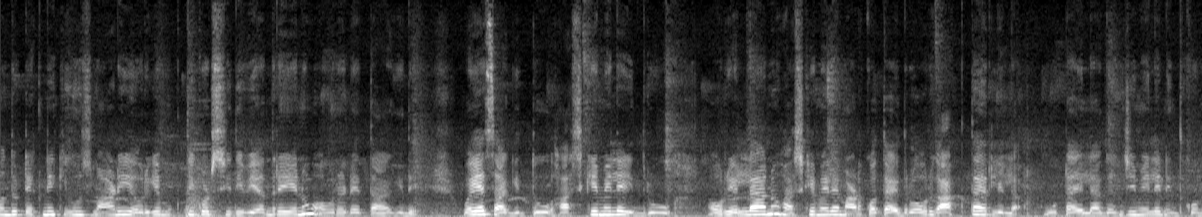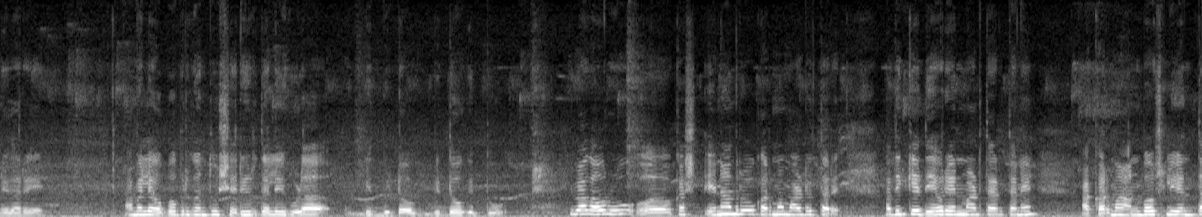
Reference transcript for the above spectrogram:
ಒಂದು ಟೆಕ್ನಿಕ್ ಯೂಸ್ ಮಾಡಿ ಅವರಿಗೆ ಮುಕ್ತಿ ಕೊಡಿಸಿದ್ದೀವಿ ಅಂದರೆ ಏನು? ಅವರ ಡೆತ್ ಆಗಿದೆ. ವಯಸ್ಸಾಗಿತ್ತು, ಹಾಸಿಗೆ ಮೇಲೆ ಇದ್ದರು ಅವರು ಎಲ್ಲನೂ ಹಾಸಿಗೆ ಮೇಲೆ ಮಾಡ್ಕೋತಾ ಇದ್ದರು ಅವ್ರಿಗೆ ಆಗ್ತಾ ಇರಲಿಲ್ಲ. ಊಟ ಇಲ್ಲ, ಗಂಜಿ ಮೇಲೆ ನಿಂತ್ಕೊಂಡಿದ್ದಾರೆ. ಆಮೇಲೆ ಒಬ್ಬೊಬ್ರಿಗಂತೂ ಶರೀರದಲ್ಲಿ ಹುಳ ಬಿದ್ದುಬಿಟ್ಟೋ ಬಿದ್ದೋಗಿತ್ತು. ಇವಾಗ ಅವರು ಕಷ್ಟ, ಏನಾದರೂ ಕರ್ಮ ಮಾಡಿರ್ತಾರೆ. ಅದಕ್ಕೆ ದೇವ್ರು ಏನು ಮಾಡ್ತಾ ಇರ್ತಾನೆ? ಆ ಕರ್ಮ ಅನುಭವಿಸ್ಲಿ ಅಂತ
